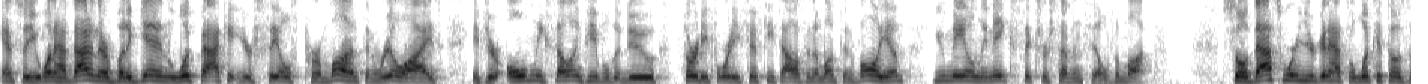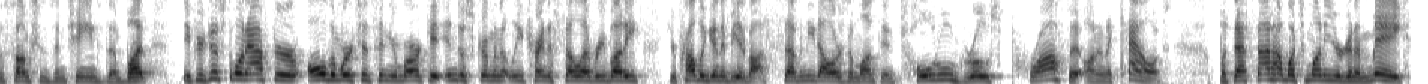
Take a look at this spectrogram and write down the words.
And so you want to have that in there. But again, look back at your sales per month and realize if you're only selling people that do 30, 40, 50,000 a month in volume, you may only make six or seven sales a month. So that's where you're going to have to look at those assumptions and change them. But if you're just going after all the merchants in your market indiscriminately trying to sell everybody, you're probably going to be at about $70 a month in total gross profit on an account. But that's not how much money you're going to make.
